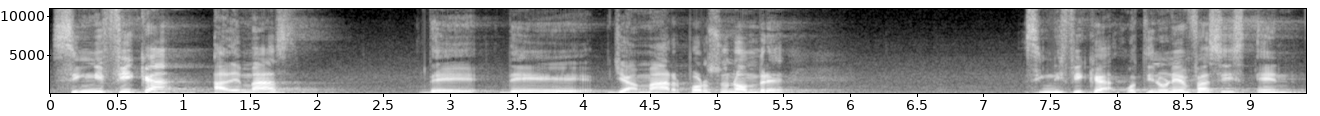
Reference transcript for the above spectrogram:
significa, además de, de llamar por su nombre, significa o tiene un énfasis en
